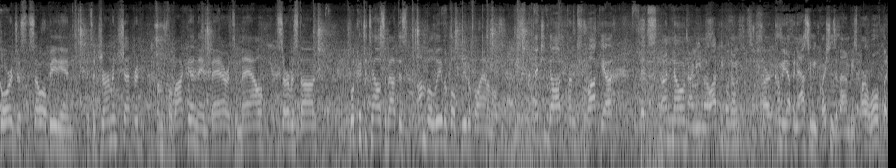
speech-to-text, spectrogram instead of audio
gorgeous and so obedient. It's a German Shepherd from Slovakia named Bear. It's a male service dog. What could you tell us about this unbelievable, beautiful animal? He's a protection dog from Slovakia that's unknown. I mean, a lot of people don't are coming up and asking me questions about him. He's part wolf, but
